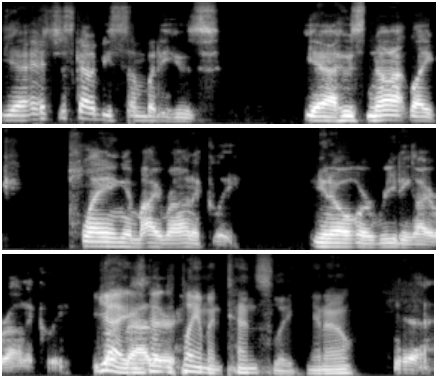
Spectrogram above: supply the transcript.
yeah, it's just got to be somebody who's, yeah, who's not like playing him ironically, you know, or reading ironically. Yeah, you rather- to play him intensely, you know. Yeah,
